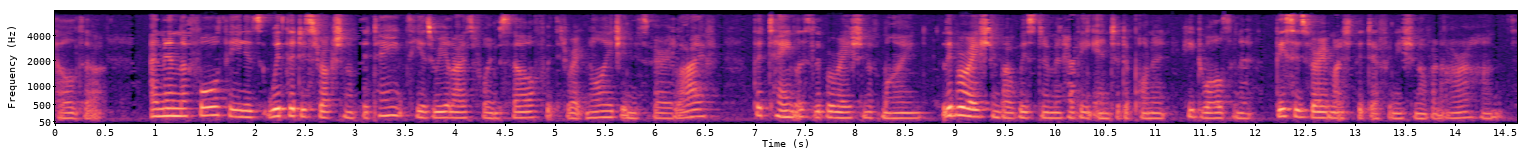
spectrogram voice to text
elder. And then the fourth is, with the destruction of the taints, he has realized for himself with direct knowledge in this very life the taintless liberation of mind, liberation by wisdom and having entered upon it, he dwells in it. This is very much the definition of an arahant.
